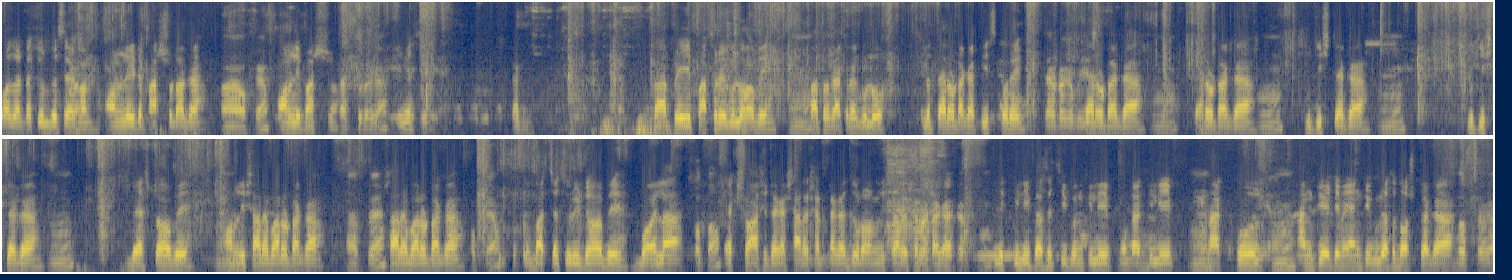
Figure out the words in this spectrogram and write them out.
পজাটা চলতেছে এখন অনলি এটা পাঁচশো টাকা। ওকে অনলি পাঁচশো। পাঁচশো টাকা। ঠিক আছে। তারপরে এই পাথর এগুলো হবে পাথর কাঁকড়া গুলো এগুলো তেরো টাকা পিস করে। তেরো টাকা তেরো টাকা পঁচিশ টাকা পঁচিশ টাকা। ব্যাসটা হবে অনলি সাড়ে বারো টাকা। সাড়ে বারো টাকা। বাচ্চা চুরিটা হবে বয়লা একশো আশি টাকা সাড়ে ষাট টাকা জোর অনলি সাড়ে ষাট টাকা। এই যে ক্লিপ আছে চিকন ক্লিপ মোটা ক্লিপ নাকফুল আংটি আইটেম আংটি গুলো আছে দশ টাকা। দশ টাকা।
